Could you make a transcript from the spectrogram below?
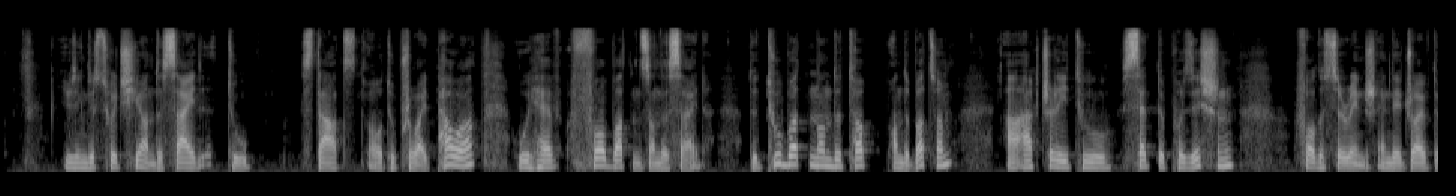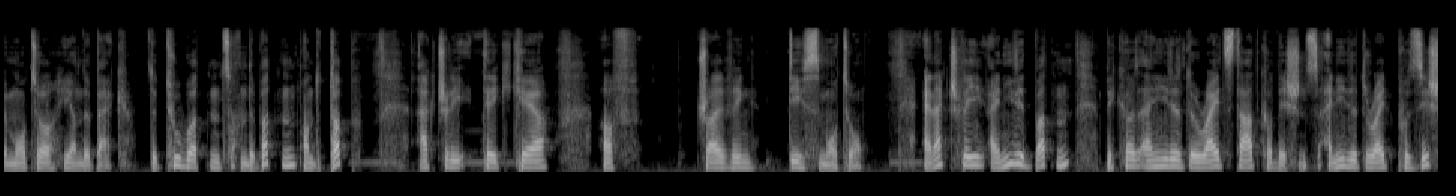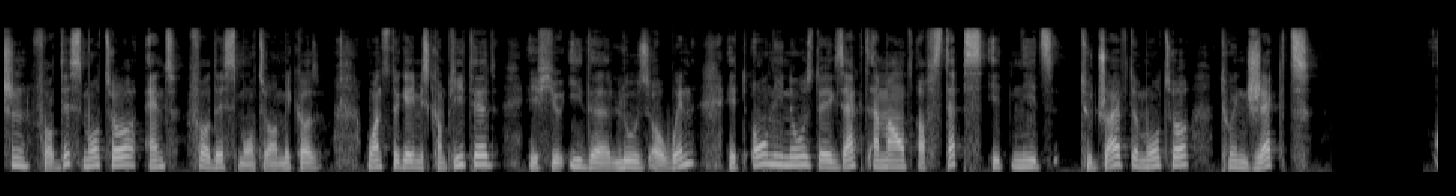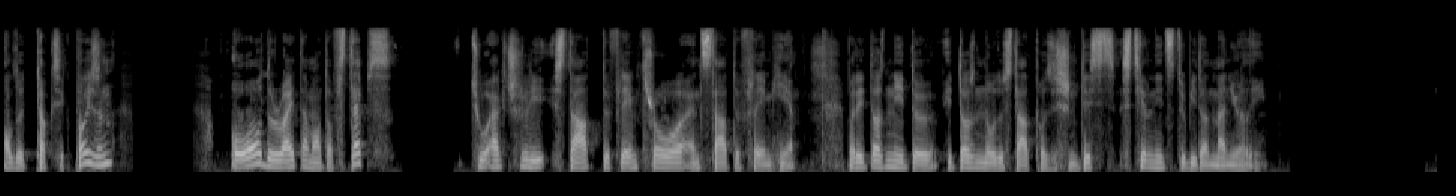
using the switch here on the side to start or to provide power. We have four buttons on the side. The two buttons on the top, on the bottom, are actually to set the position for the syringe and they drive the motor here on the back. The two buttons on the button on the top actually take care of driving this motor. And actually, I needed button because I needed the right start conditions. I needed the right position for this motor and for this motor because once the game is completed, if you either lose or win, it only knows the exact amount of steps it needs to drive the motor to inject all the toxic poison or the right amount of steps to actually start the flamethrower and start the flame here. But it doesn't need the it doesn't know the start position. This still needs to be done manually.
